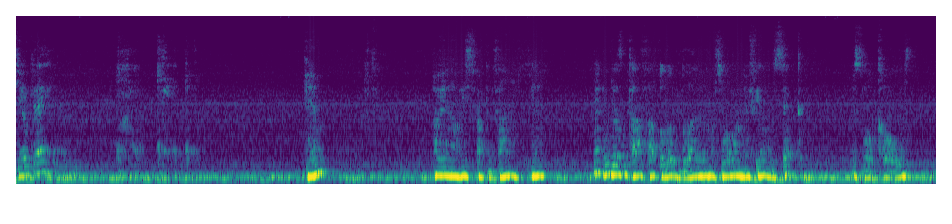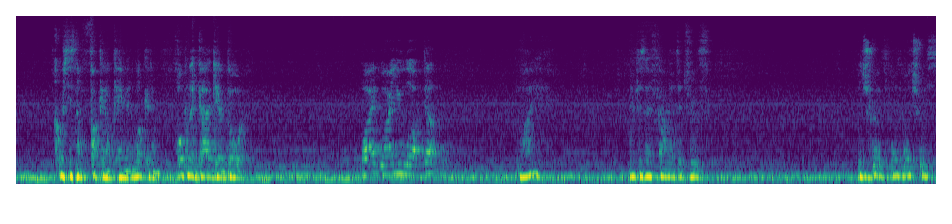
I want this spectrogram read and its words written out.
He okay? Him? Oh, yeah, no, he's fucking fine. Yeah. Yeah, who doesn't cough up a little blood on the floor when they're feeling sick? Just a little cold. Of course he's not fucking okay, man. Look at him. Open the goddamn door. Why, why are you locked up? Why? Because I found out the truth. The truth? What, what truth?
